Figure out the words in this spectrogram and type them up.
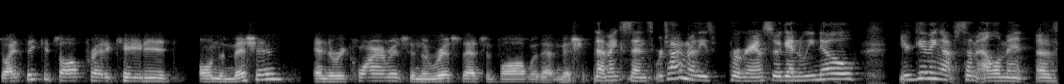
So I think it's all predicated on the mission and the requirements and the risk that's involved with that mission. That makes sense. We're talking about these programs. So again, we know you're giving up some element of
